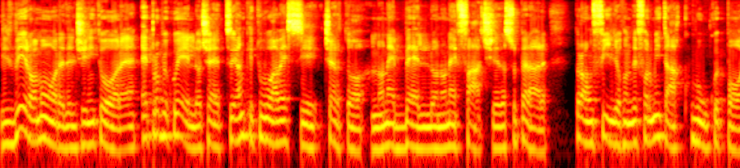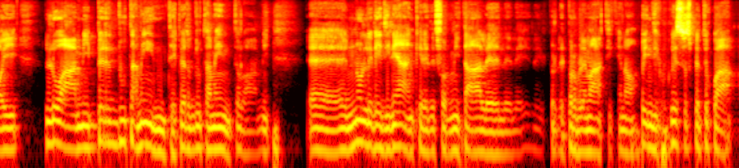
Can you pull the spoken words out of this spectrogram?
il vero amore del genitore è proprio quello, cioè se anche tu avessi, certo non è bello, non è facile da superare, però un figlio con deformità comunque poi lo ami perdutamente, perdutamente lo ami eh, non le vedi neanche le deformità, le, le, le, le problematiche, no? Quindi questo aspetto qua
